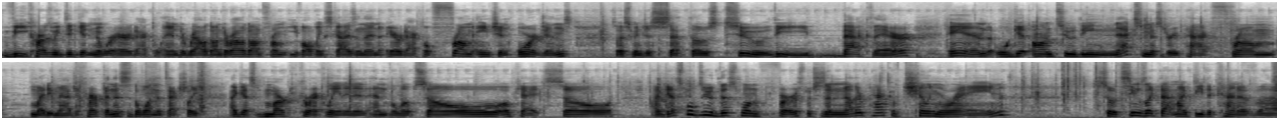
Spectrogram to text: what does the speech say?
V cards we did get into were Aerodactyl and Duraludon. Duraludon from Evolving Skies and then Aerodactyl from Ancient Origins. So I guess we can just set those to the back there. And we'll get on to the next mystery pack from Mighty Magikarp, and this is the one that's actually, I guess, marked correctly and in an envelope. So, okay, so I guess we'll do this one first, which is another pack of Chilling Reign. So it seems like that might be the kind of uh,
